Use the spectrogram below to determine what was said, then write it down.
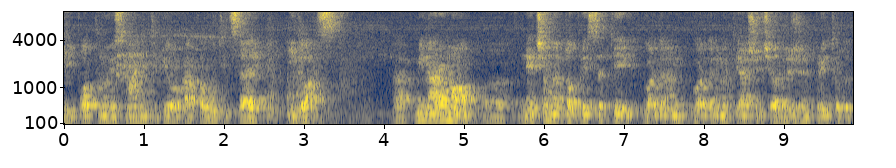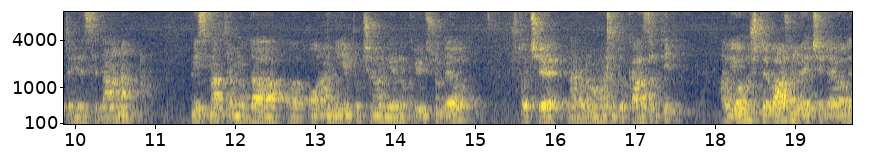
i potpuno i smanjiti bilo kakav uticaj i glas. Mi naravno nećemo na to pristati, Gordani, Matijašić je određen pritor do 30 dana. Mi smatramo da ona nije počinila nijedno krivično delo, što će naravno ona i dokazati, ali ono što je važno reći da je ovde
